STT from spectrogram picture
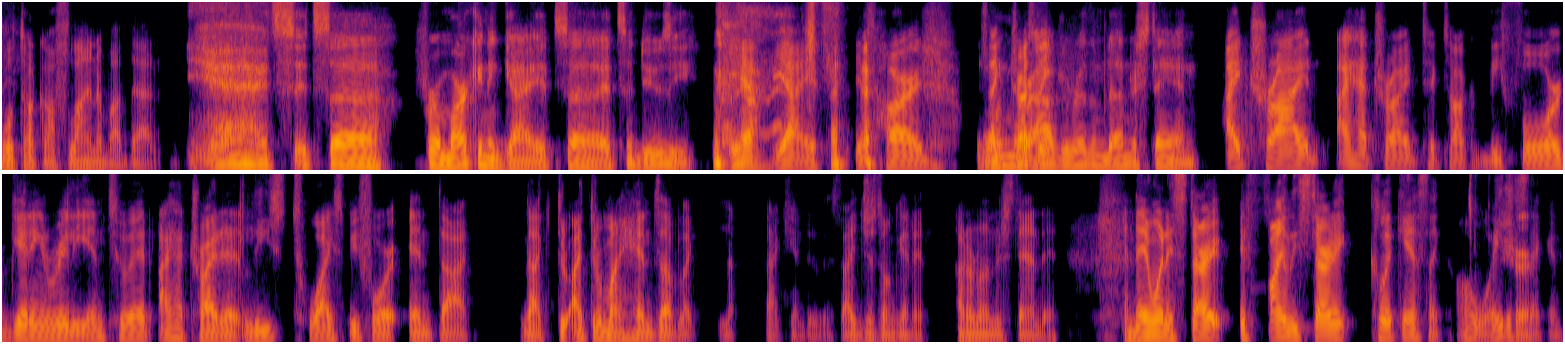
we'll talk offline about that Yeah, it's it's uh for a marketing guy, it's uh it's a doozy. yeah yeah it's it's hard it's One like more trust me algorithm to understand. I tried, I had tried TikTok before getting really into it. I had tried it at least twice before and thought, like, threw, I threw my hands up, like, no, I can't do this. I just don't get it. I don't understand it. And then when it started, it finally started clicking. It's like, oh, wait Sure. a second.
